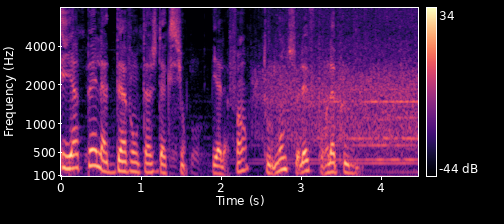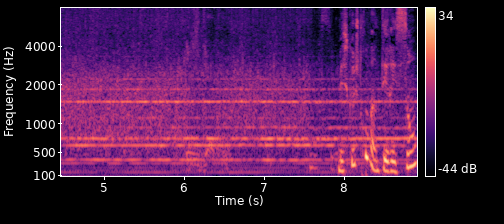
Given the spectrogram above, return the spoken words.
et appelle à davantage d'action. Et à la fin, tout le monde se lève pour l'applaudir. Mais ce que je trouve intéressant,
